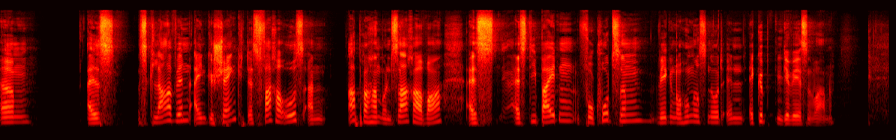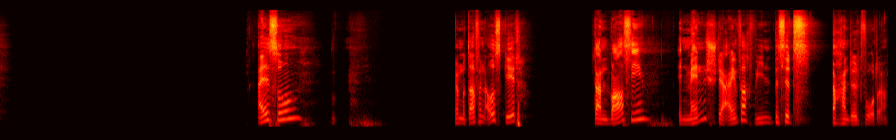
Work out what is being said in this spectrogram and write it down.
ähm, als Sklavin ein Geschenk des Pharaos an Abraham und Sarah war, als, als die beiden vor kurzem wegen der Hungersnot in Ägypten gewesen waren. Also, wenn man davon ausgeht, dann war sie ein Mensch, der einfach wie ein Besitz behandelt wurde.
